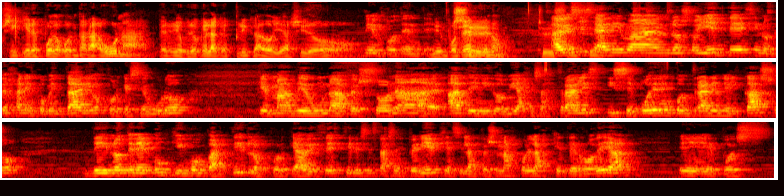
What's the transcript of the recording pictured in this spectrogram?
si quieres puedo contar alguna, pero yo creo que la que he explicado ya ha sido bien potente. Bien potente, ¿no? a ver si se animan los oyentes y nos dejan en comentarios, porque seguro que más de una persona ha tenido viajes astrales y se pueden encontrar en el caso de no tener con quién compartirlos, porque a veces tienes estas experiencias y las personas con las que te rodean, eh, pues,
